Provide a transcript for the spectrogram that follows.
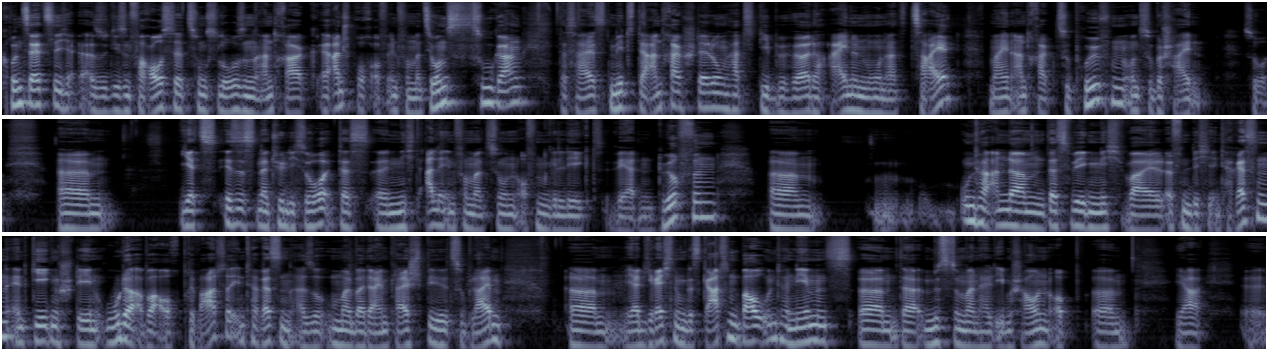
grundsätzlich also diesen voraussetzungslosen Antrag, äh, Anspruch auf Informationszugang. Das heißt, mit der Antragstellung hat die Behörde einen Monat Zeit, meinen Antrag zu prüfen und zu bescheiden. So. Ähm, jetzt ist es natürlich so, dass äh, nicht alle Informationen offengelegt werden dürfen. Ähm, unter anderem deswegen nicht, weil öffentliche Interessen entgegenstehen oder aber auch private Interessen. Also um mal bei deinem Beispiel zu bleiben, ähm, ja, die Rechnung des Gartenbauunternehmens, ähm, da müsste man halt eben schauen, ob ähm, ja äh,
